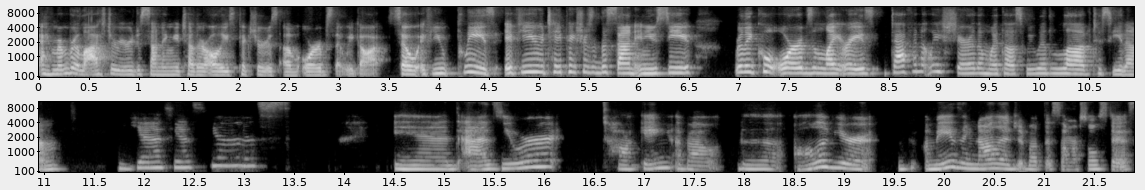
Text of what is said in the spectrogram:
I remember last year we were just sending each other all these pictures of orbs that we got. So if you please, if you take pictures of the sun and you see really cool orbs and light rays, definitely share them with us. We would love to see them. Yes, yes, yes. And as you were talking about the all of your amazing knowledge about the summer solstice,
